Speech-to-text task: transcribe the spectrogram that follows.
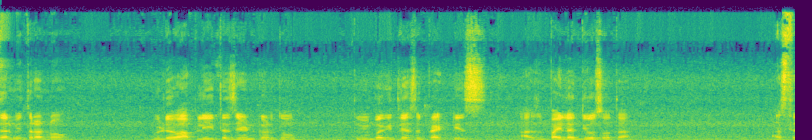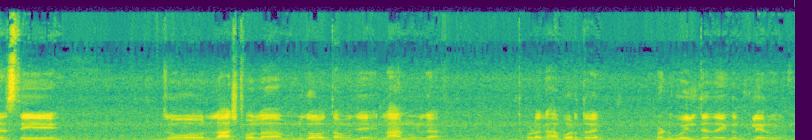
तर मित्रांनो व्हिडिओ आपली इथंच एंड करतो. तुम्ही बघितली असेल प्रॅक्टिस अजून पहिलाच दिवस होता. असतेच ती जो लास्टवाला मुलगा होता म्हणजे लहान मुलगा थोडा घाबरतो आहे पण होईल त्याचं एकदम क्लिअर होईल.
